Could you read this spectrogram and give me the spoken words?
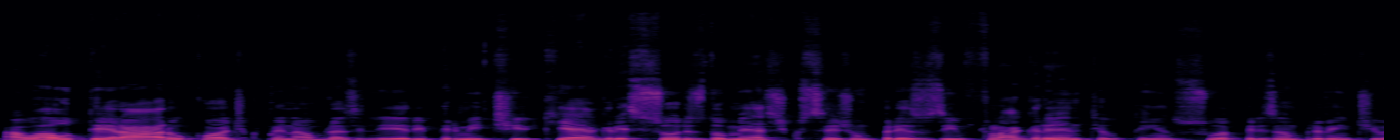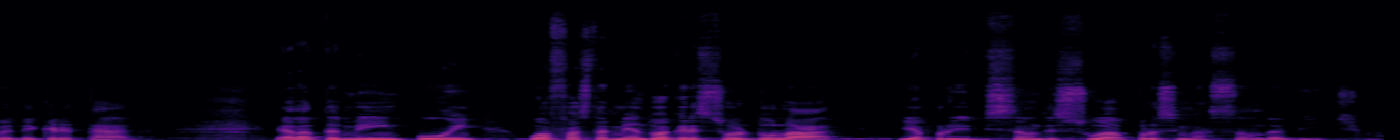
ao alterar o Código Penal brasileiro e permitir que agressores domésticos sejam presos em flagrante ou tenham sua prisão preventiva decretada. Ela também impõe o afastamento do agressor do lar e a proibição de sua aproximação da vítima.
